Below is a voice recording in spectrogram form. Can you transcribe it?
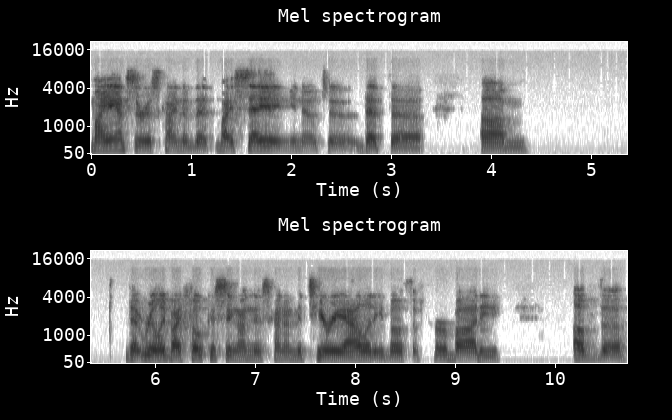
my answer is kind of that by saying you know to that the um, that really by focusing on this kind of materiality both of her body of the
